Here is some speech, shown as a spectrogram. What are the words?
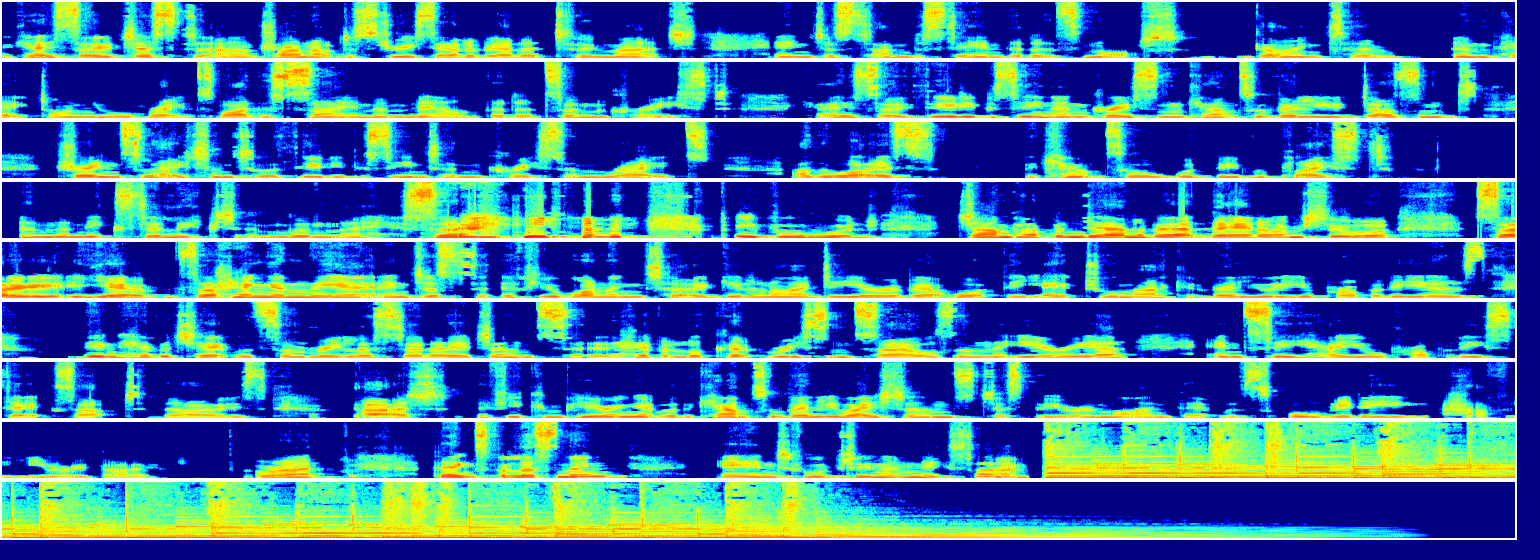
Okay, so just uh, try not to stress out about it too much and just understand that it's not going to impact on your rates by the same amount that it's increased. Okay, so 30% increase in council value doesn't translate into a 30% increase in rates. Otherwise, the council would be replaced in the next election, wouldn't they? So, you know, people would jump up and down about that, I'm sure. So, yeah, so hang in there and just if you're wanting to get an idea about what the actual market value of your property is, then have a chat with some real estate agents, have a look at recent sales in the area and see how your property stacks up to those. But if you're comparing it with the council valuations, just bear in mind that was already half a year ago. All right. Thanks for listening and we'll tune in next time.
